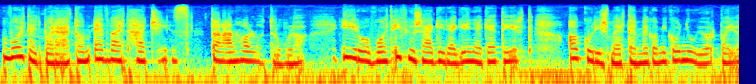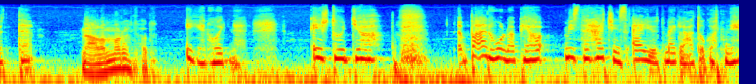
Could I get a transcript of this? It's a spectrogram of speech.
Volt egy barátom, Edward Hutchins. Talán hallott róla. Író volt, ifjúsági regényeket írt. Akkor ismertem meg, amikor New Yorkba jöttem. Nálam maradhat? Igen, hogy ne. És tudja, pár hónapja Mr. Hutchins eljött meglátogatni.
